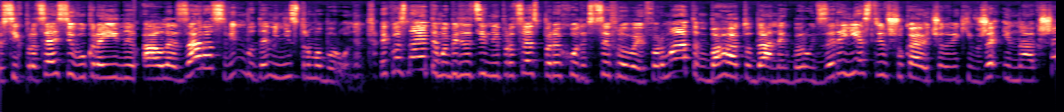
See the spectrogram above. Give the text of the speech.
всіх процесів в Україні, але зараз він буде міністром оборони. Як ви знаєте, мобілізаційний процес переходить в цифровий формат. Багато даних беруть за реєстрів, шукають чоловіків вже інакше,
